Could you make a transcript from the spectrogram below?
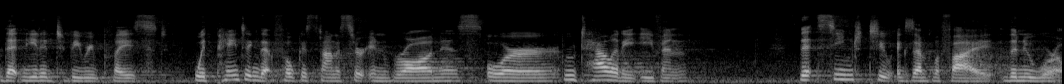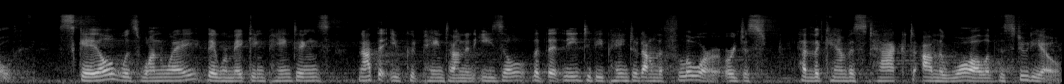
that needed to be replaced with painting that focused on a certain rawness or brutality, even, that seemed to exemplify the New World. Scale was one way. They were making paintings, not that you could paint on an easel, but that need to be painted on the floor or just have the canvas tacked on the wall of the studio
